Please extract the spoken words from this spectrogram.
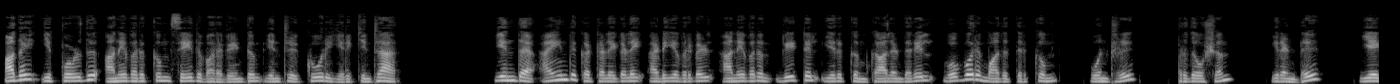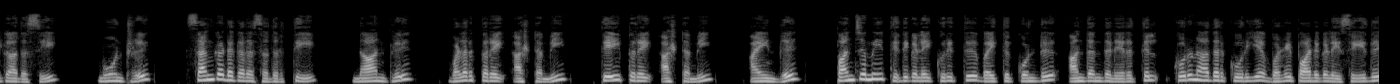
அதை இப்பொழுது அனைவருக்கும் செய்து வர வேண்டும் என்று கூறியிருக்கின்றார். இந்த ஐந்து கட்டளைகளை அடியவர்கள் அனைவரும் வீட்டில் இருக்கும் காலண்டரில் ஒவ்வொரு மாதத்திற்கும் ஒன்று பிரதோஷம் இரண்டு ஏகாதசி மூன்று சங்கடகர சதுர்த்தி நான்கு வளர்ப்பறை அஷ்டமி தேய்பிறை அஷ்டமி ஐந்து பஞ்சமி திதிகளை குறித்து வைத்துக் கொண்டு அந்தந்த நேரத்தில் குருநாதர் கூறிய வழிபாடுகளை செய்து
